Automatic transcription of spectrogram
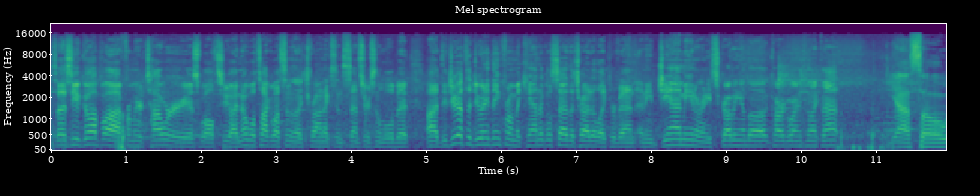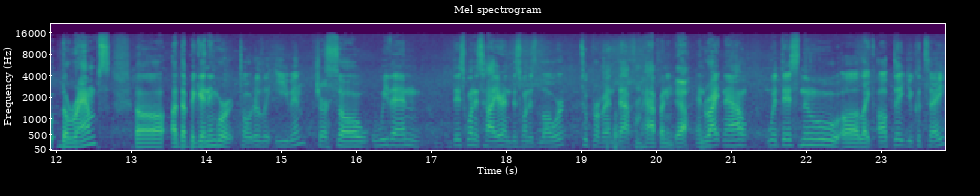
So as you go up uh, from your tower area as well too, I know we'll talk about some electronics and sensors in a little bit. Uh, did you have to do anything from a mechanical side to try to like prevent any jamming or any scrubbing of the cargo or anything like that? Yeah, so the ramps uh, at the beginning were totally even. Sure. So we then, this one is higher and this one is lower to prevent that from happening. Yeah. And right now, with this new uh, like update, you could say,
